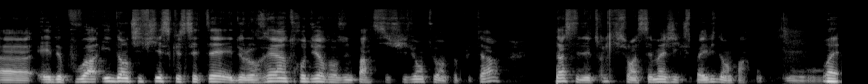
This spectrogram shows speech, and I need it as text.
euh, et de pouvoir identifier ce que c'était et de le réintroduire dans une partie suivante ou un peu plus tard. Ça, c'est des trucs qui sont assez magiques. C'est pas évident, par contre. Mais, euh, Ouais.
